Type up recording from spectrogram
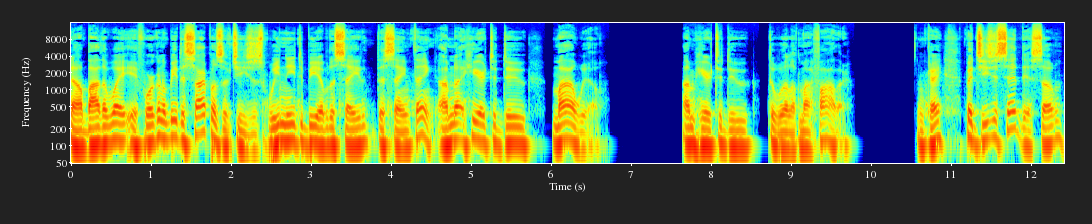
Now, by the way, if we're going to be disciples of Jesus, we need to be able to say the same thing. I'm not here to do my will, I'm here to do the will of my Father. Okay? But Jesus said this. So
